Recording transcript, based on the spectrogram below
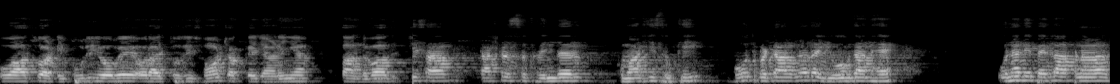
ਉਹ ਆਸ ਤੁਹਾਡੀ ਪੂਰੀ ਹੋਵੇ ਔਰ ਅੱਜ ਤੁਸੀਂ ਸਹੁੰ ਚੁੱਕ ਕੇ ਜਾਣੀ ਆ। ਧੰਨਵਾਦ। ਜੀ ਸਾਹਿਬ, ਡਾਕਟਰ ਸੁਖਵਿੰਦਰ ਕੁਮਾਰ ਜੀ ਸੁਖੀ, ਬਹੁਤ ਵੱਡਾ ਉਹਨਾਂ ਦਾ ਯੋਗਦਾਨ ਹੈ। ਉਹਨਾਂ ਨੇ ਪਹਿਲਾਂ ਆਪਣਾ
